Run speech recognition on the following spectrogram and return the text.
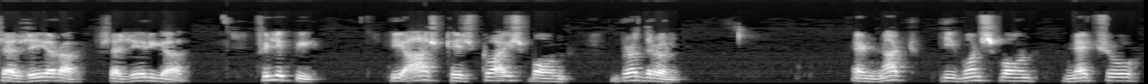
Caesarea, Caesarea Philippi, he asked his twice born brethren, and not the once born natural,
